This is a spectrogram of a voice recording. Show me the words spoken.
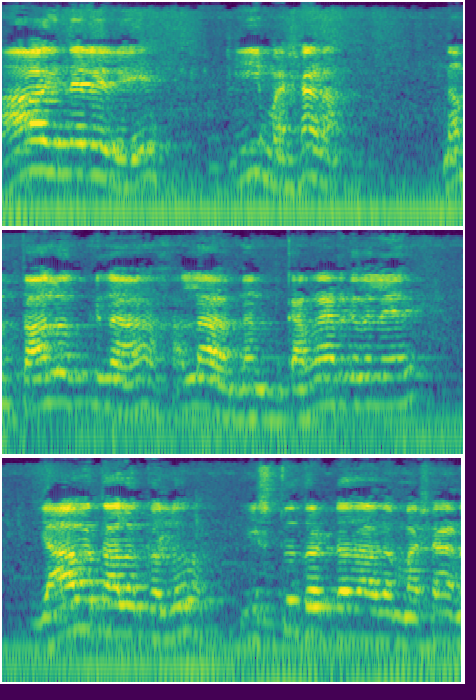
ಆ ಹಿನ್ನೆಲೆಯಲ್ಲಿ ಈ ಮಶಾಣ ನಮ್ಮ ತಾಲೂಕಿನ, ಅಲ್ಲ ನನ್ನ ಕರ್ನಾಟಕದಲ್ಲೇ ಯಾವ ತಾಲೂಕಲ್ಲೂ ಇಷ್ಟು ದೊಡ್ಡದಾದ ಮಶಾಣ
